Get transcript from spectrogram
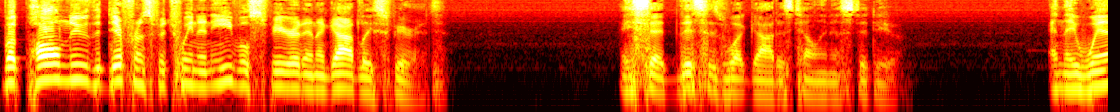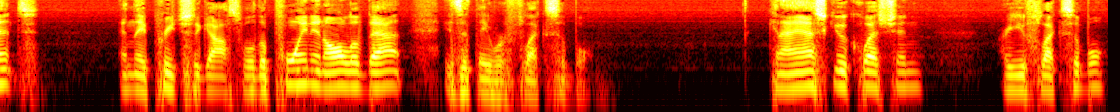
But Paul knew the difference between an evil spirit and a godly spirit. He said, This is what God is telling us to do. And they went and they preached the gospel. The point in all of that is that they were flexible. Can I ask you a question? Are you flexible?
